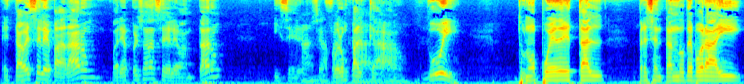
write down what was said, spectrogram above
esta vez se le pararon, varias personas se levantaron y se, Anda se fueron para el carajo. Luis, tú no puedes estar presentándote por ahí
